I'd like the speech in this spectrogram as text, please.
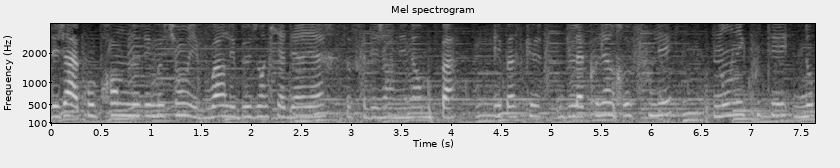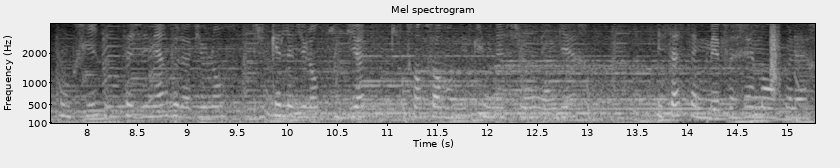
déjà à comprendre nos émotions et voir les besoins qu'il y a derrière, ça serait déjà un énorme pas. Et parce que de la colère refoulée, non écoutée, non comprise, ça génère de la violence, jusqu'à de la violence idiote qui se transforme en discrimination ou en guerre. Et ça, ça me met vraiment en colère.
